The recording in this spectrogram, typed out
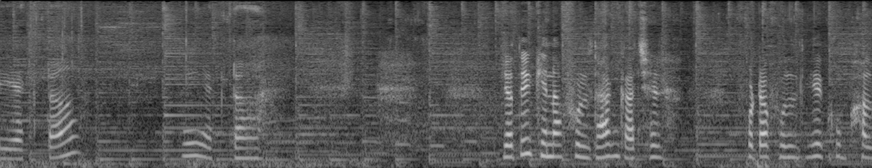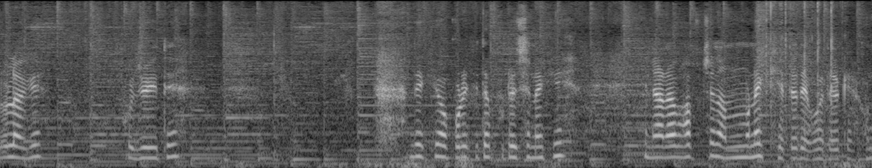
এই একটা এই একটা। যতই কেনা ফুল থাক, গাছের ফোটা ফুল দিয়ে খুব ভালো লাগে। পুজোইতে দেখি অপরিচিতা ফুটেছে নাকি? এনারা ভাবছেন আমি মনে খেতে দেবো এদেরকে এখন।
